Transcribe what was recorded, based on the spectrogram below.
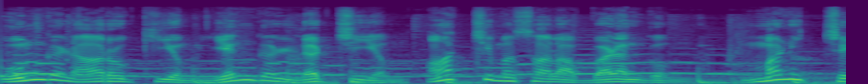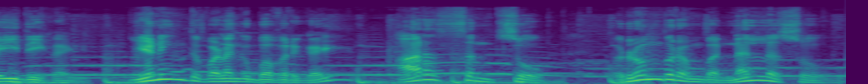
உங்கள் ஆரோக்கியம் எங்கள் லட்சியம் ஆச்சி மசாலா வழங்கும் மணிச் செய்திகள். இணைந்து வழங்குபவர்கள் அரசன் சோப் ரொம்ப ரொம்ப நல்ல சோப்.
